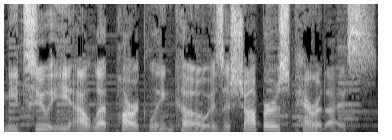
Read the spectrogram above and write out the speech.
Mitsui Outlet Park Linkou is a shopper's paradise.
